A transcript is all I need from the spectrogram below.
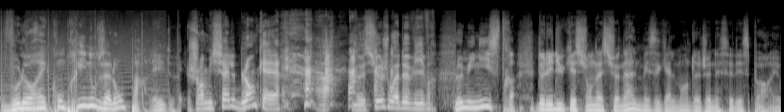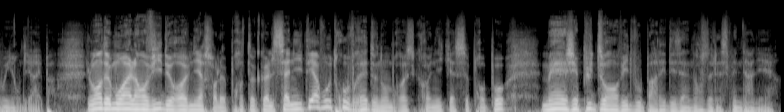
Vous l'aurez compris, nous allons parler de Jean-Michel Blanquer, ah, Monsieur Joie de Vivre. le ministre de l'Éducation nationale, mais également de la jeunesse et des sports. Et oui, on dirait pas. Loin de moi l'envie de revenir sur le protocole sanitaire, vous trouverez de nombreuses chroniques à ce propos, mais j'ai plutôt envie de vous parler des annonces de la semaine dernière.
